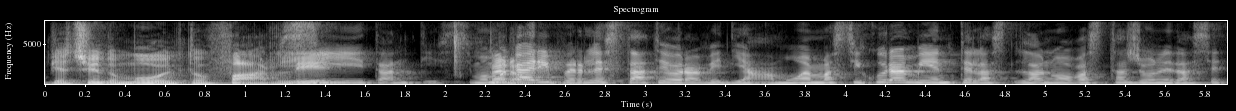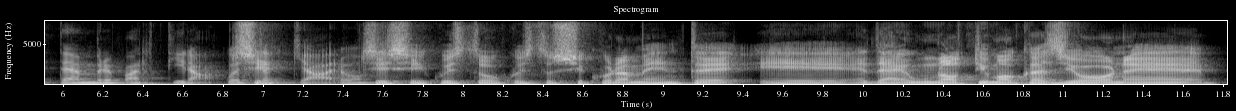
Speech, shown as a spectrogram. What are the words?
piacendo molto farli. Sì, tantissimo. Però... Magari per l'estate ora vediamo, eh, ma sicuramente la, la, nuova stagione da settembre partirà, questo sì, è chiaro. Sì, sì, questo, questo sicuramente. E, ed è un'ottima occasione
